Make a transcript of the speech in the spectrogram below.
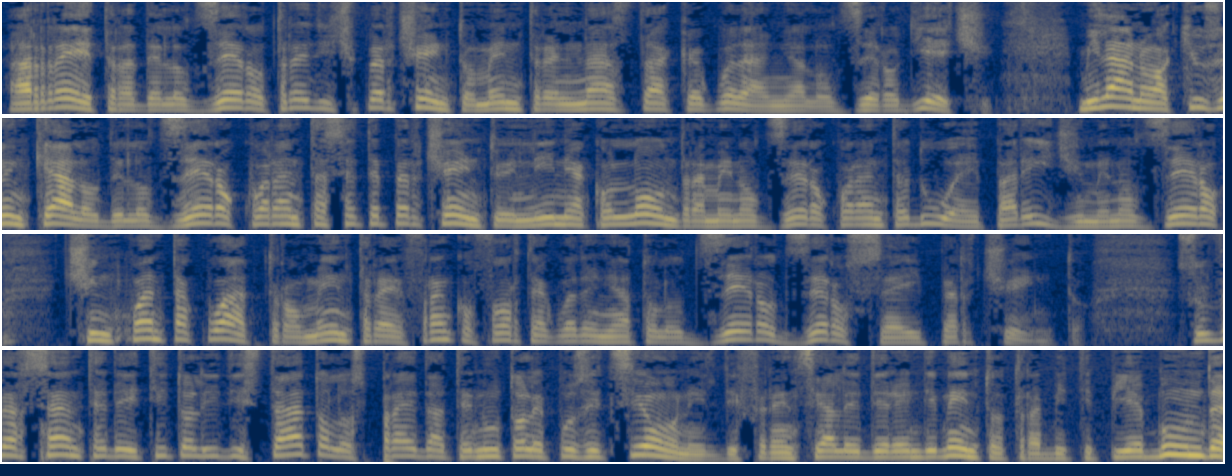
arretra dello 0,13% mentre il Nasdaq guadagna lo 0,10%. Milano ha chiuso in calo dello 0,47% in linea con Londra, meno 0,42% e Parigi, meno 0,54%, mentre Francoforte ha guadagnato lo 0,06%. Sul versante dei titoli di Stato lo spread ha tenuto le posizioni, il differenziale di rendimento tra BTP e Bund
